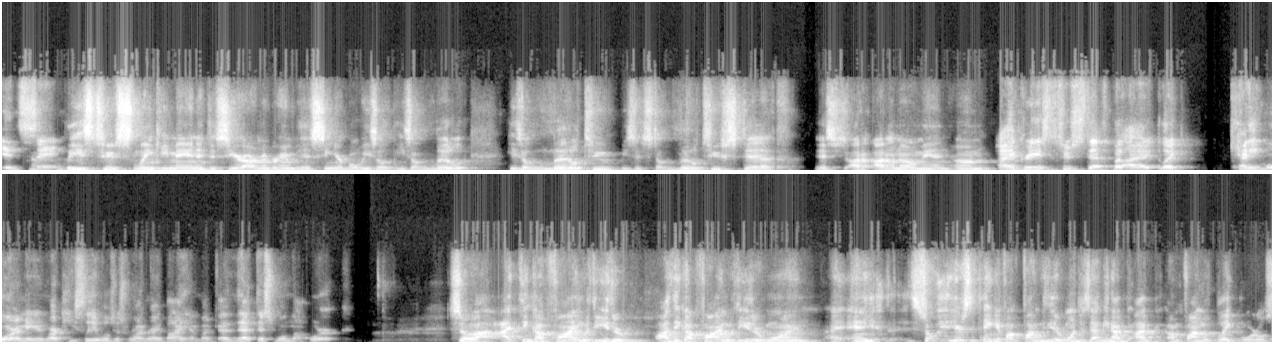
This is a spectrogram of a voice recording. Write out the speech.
insane. Lee's too slinky, man. And Desir, I remember him his Senior Bowl. He's a he's a little he's a little too he's just a little too stiff. It's I don't, I don't know, man. Um, I agree, it's too stiff, but I like Kenny Moore. I mean, Marquise Lee will just run right by him. Like uh, that, this will not work. So I, I think I'm fine with either. I think I'm fine with either one. And he, so here's the thing: if I'm fine with either one, does that mean I, I, I'm fine with Blake Bortles?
